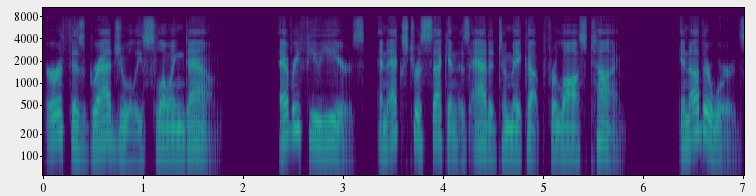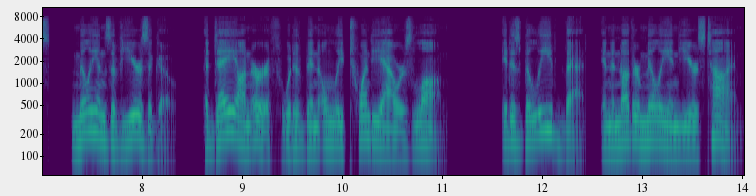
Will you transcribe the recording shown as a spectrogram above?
Earth is gradually slowing down. Every few years, an extra second is added to make up for lost time. In other words, millions of years ago, a day on Earth would have been only 20 hours long. It is believed that, in another million years' time,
